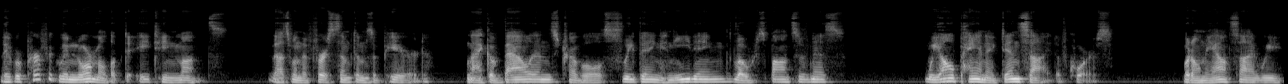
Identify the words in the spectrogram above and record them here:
they were perfectly normal up to 18 months. That's when the first symptoms appeared. Lack of balance, trouble sleeping and eating, low responsiveness. We all panicked inside, of course. But on the outside, we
